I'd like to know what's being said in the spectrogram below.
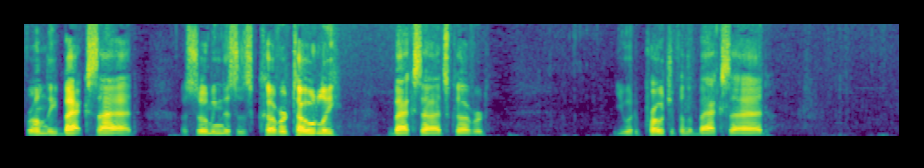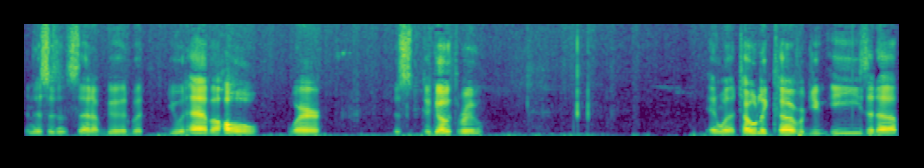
from the back side, assuming this is covered totally, backside's covered. You would approach it from the backside, and this isn't set up good, but you would have a hole where this could go through. And with it totally covered, you ease it up,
